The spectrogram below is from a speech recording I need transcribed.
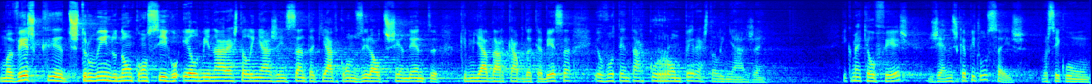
Uma vez que destruindo não consigo eliminar esta linhagem santa que há de conduzir ao descendente que me há de dar cabo da cabeça, eu vou tentar corromper esta linhagem. E como é que ele fez? Gênesis capítulo 6, versículo 1.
